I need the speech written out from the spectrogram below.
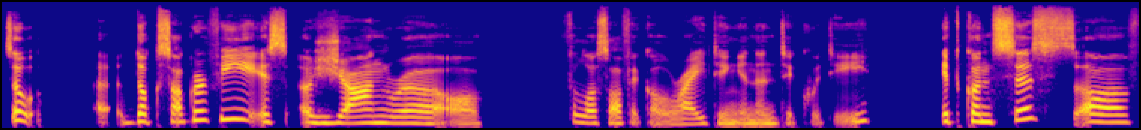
So uh, doxography is a genre of philosophical writing in antiquity. It consists of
